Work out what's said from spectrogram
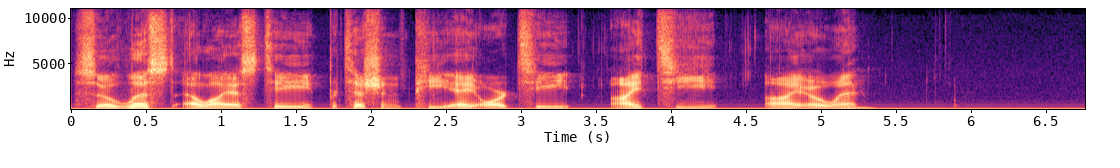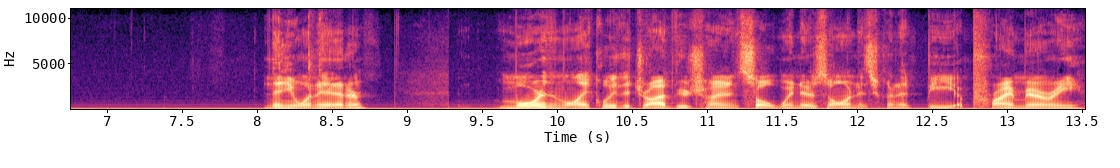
So list L-I-S-T, partition P-A-R-T-I-T-I-O-N. Then you want to hit enter. More than likely the drive you're trying to install Windows on is going to be a primary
